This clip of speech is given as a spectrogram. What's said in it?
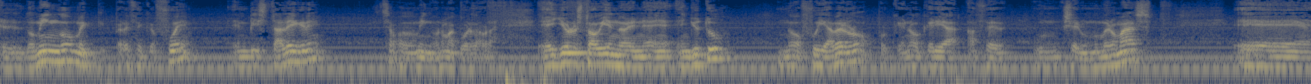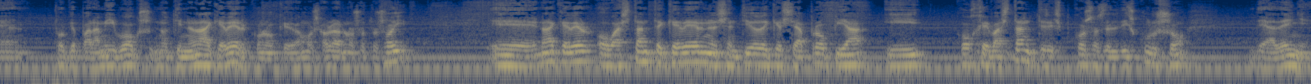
el domingo, me parece que fue, en Vista Alegre, sábado domingo, no me acuerdo ahora. Eh, yo lo he estado viendo en, en, en, YouTube, no fui a verlo porque no quería hacer un, ser un número más, eh, porque para mí Vox no tiene nada que ver con lo que vamos a hablar nosotros hoy. Eh, nada que ver o bastante que ver en el sentido de que se apropia y coge bastantes cosas del discurso de Adeñe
